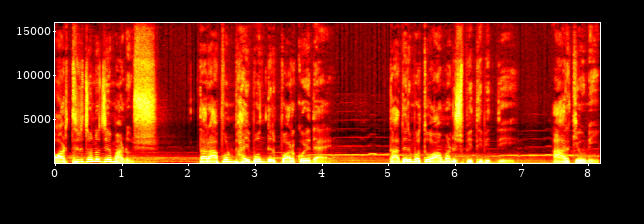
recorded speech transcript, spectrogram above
অর্থের জন্য যে মানুষ, তার আপন ভাই বোনদের পর করে দেয়। তাদের মতো অমানুষ পৃথিবীতে আর কেউ নেই।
